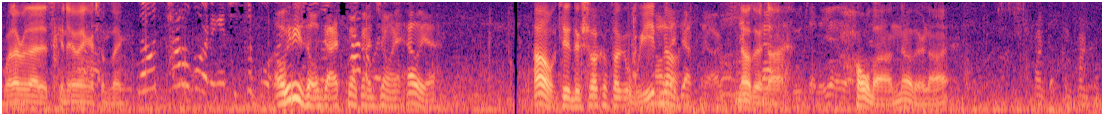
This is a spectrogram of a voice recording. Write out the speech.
whatever that is, canoeing or something. No, it's paddleboarding. It's just a board. Oh, look at these old guys smoking a joint. Hell yeah. Oh, dude, they're smoking fucking weed. Oh, no, they definitely are. no, they're not. it to each other. Yeah, yeah. Hold on, no, they're not. Confront them, confront them.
